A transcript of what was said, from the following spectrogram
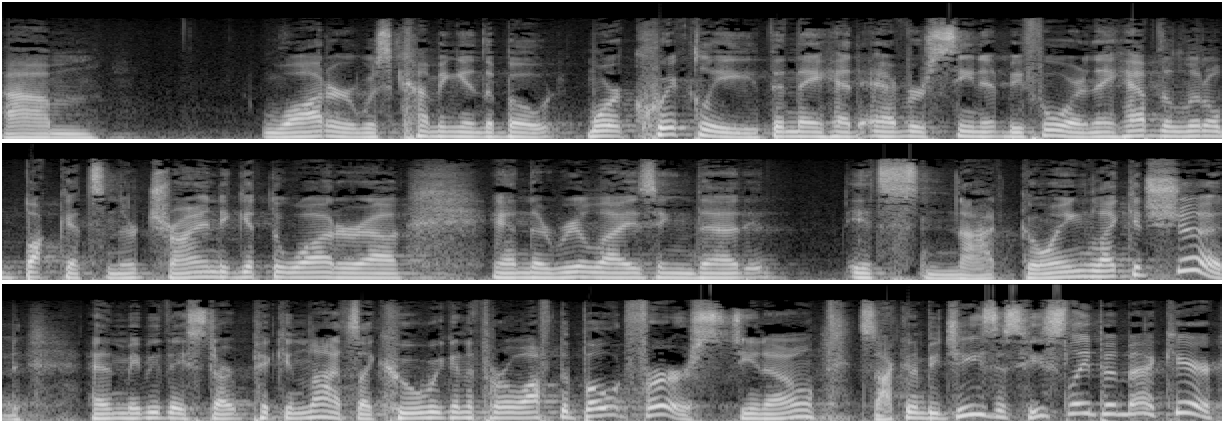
um, water was coming in the boat more quickly than they had ever seen it before. And they have the little buckets and they're trying to get the water out, and they're realizing that. It, it's not going like it should. And maybe they start picking lots, like who are we going to throw off the boat first? You know, it's not going to be Jesus. He's sleeping back here.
